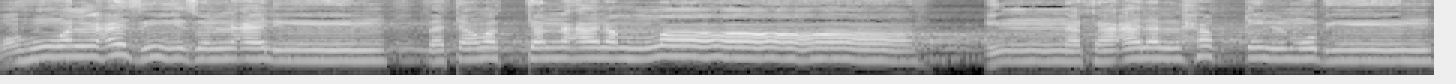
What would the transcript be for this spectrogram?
وهو العزيز العليم. فتوكل على الله. إنك على الحق المبين.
